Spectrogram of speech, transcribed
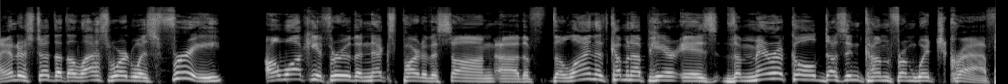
I understood that the last word was free. I'll walk you through the next part of the song. Uh, the the line that's coming up here is the miracle doesn't come from witchcraft.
